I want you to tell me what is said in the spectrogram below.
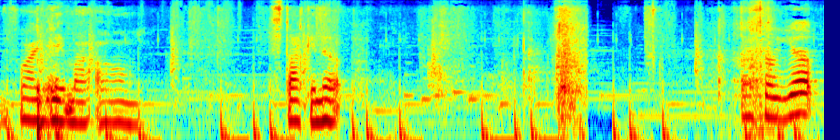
before I did my um stocking up. And so yep,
